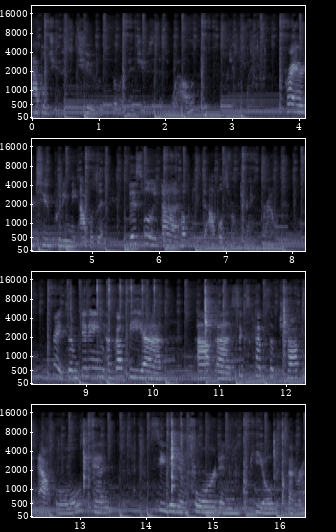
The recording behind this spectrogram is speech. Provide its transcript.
apple juice to the lemon juice as well prior to putting the apples in. This will uh, help keep the apples from turning brown. All right, so I'm getting, I've got the uh, uh, six cups of chopped apples and seeded and cored and peeled, etc.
